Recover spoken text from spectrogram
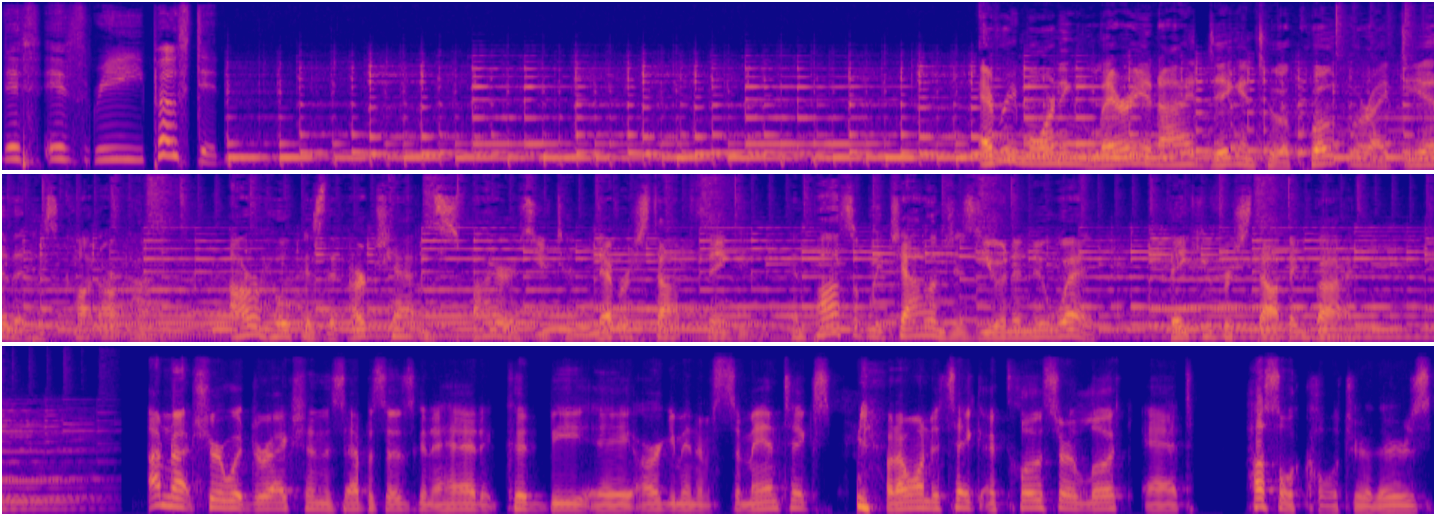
this is reposted. Every morning, Larry and I dig into a quote or idea that has caught our eye. Our hope is that our chat inspires you to never stop thinking and possibly challenges you in a new way. Thank you for stopping by. I'm not sure what direction this episode is going to head. It could be a argument of semantics, but I want to take a closer look at hustle culture. There's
